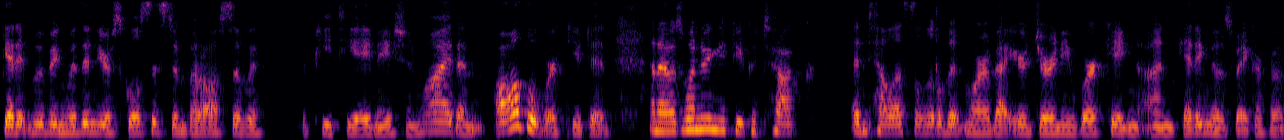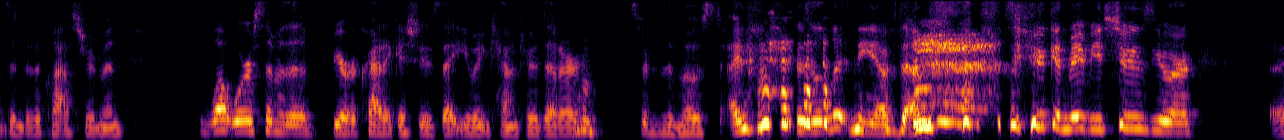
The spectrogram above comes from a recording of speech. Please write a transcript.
get it moving within your school system but also with the pta nationwide and all the work you did and i was wondering if you could talk and tell us a little bit more about your journey working on getting those microphones into the classroom and what were some of the bureaucratic issues that you encountered that are mm-hmm. sort of the most I, there's a litany of them so you can maybe choose your uh,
